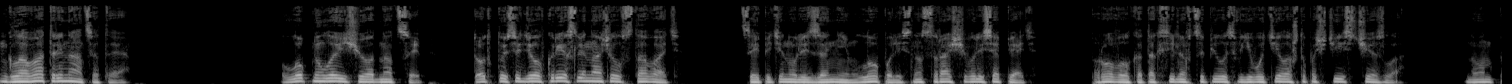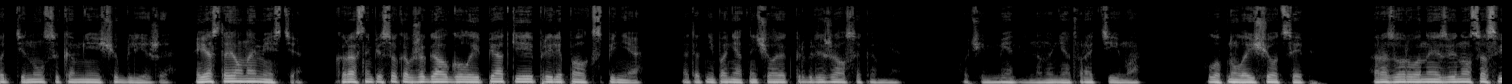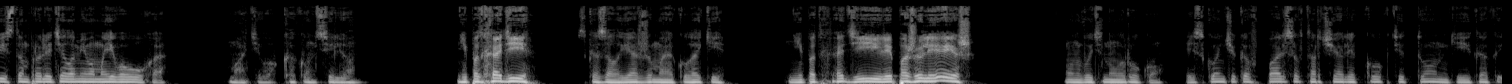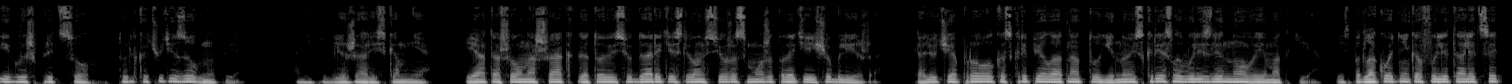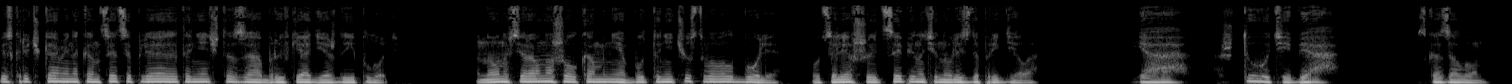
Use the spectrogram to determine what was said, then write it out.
Глава тринадцатая. Лопнула еще одна цепь. Тот, кто сидел в кресле, начал вставать. Цепи тянулись за ним, лопались, но сращивались опять. Проволока так сильно вцепилась в его тело, что почти исчезла. Но он подтянулся ко мне еще ближе. Я стоял на месте. Красный песок обжигал голые пятки и прилипал к спине. Этот непонятный человек приближался ко мне. Очень медленно, но неотвратимо. Лопнула еще цепь. Разорванное звено со свистом пролетело мимо моего уха. Мать его, как он силен! «Не подходи!» — сказал я, сжимая кулаки. «Не подходи, или пожалеешь!» Он вытянул руку. Из кончиков пальцев торчали когти тонкие, как иглы шприцов, только чуть изогнутые. Они приближались ко мне. Я отошел на шаг, готовясь ударить, если он все же сможет подойти еще ближе. Колючая проволока скрипела от натуги, но из кресла вылезли новые мотки. Из подлокотников вылетали цепи с крючками на конце, цепляя это нечто за обрывки одежды и плоть. Но он все равно шел ко мне, будто не чувствовал боли. Уцелевшие цепи натянулись до предела. «Я жду тебя», — сказал он.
